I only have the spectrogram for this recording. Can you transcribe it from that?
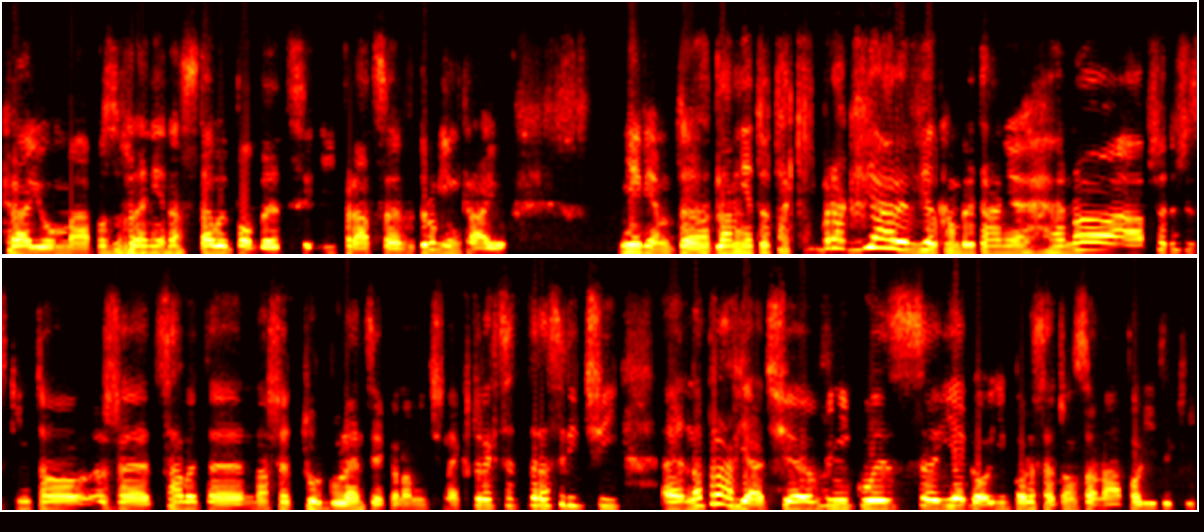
kraju ma pozwolenie na stały pobyt i pracę w drugim kraju. Nie wiem, to dla mnie to taki brak wiary w Wielką Brytanię. No a przede wszystkim to, że całe te nasze turbulencje ekonomiczne, które chce teraz Richie e, naprawiać, e, wynikły z jego i Borisa Johnsona polityki.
